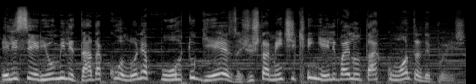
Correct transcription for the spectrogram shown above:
ele seria um militar da colônia portuguesa, justamente quem ele vai lutar contra depois.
